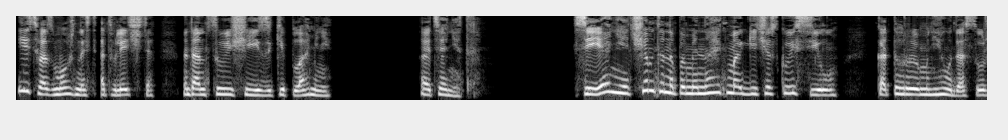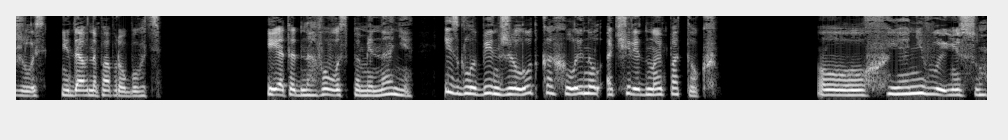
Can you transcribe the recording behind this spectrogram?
Есть возможность отвлечься на танцующие языки пламени, Хотя нет. Сияние чем-то напоминает магическую силу, которую мне удосужилось недавно попробовать. И от одного воспоминания из глубин желудка хлынул очередной поток. «Ох, я не вынесу»,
